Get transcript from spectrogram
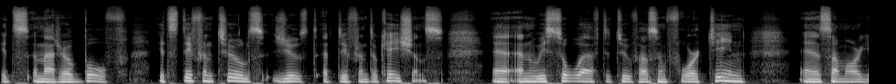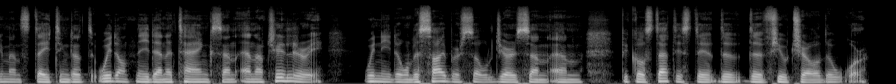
It's a matter of both. It's different tools used at different occasions. Uh, and we saw after 2014 uh, some arguments stating that we don't need any tanks and, and artillery we need only cyber soldiers and and because that is the the, the future of the war.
